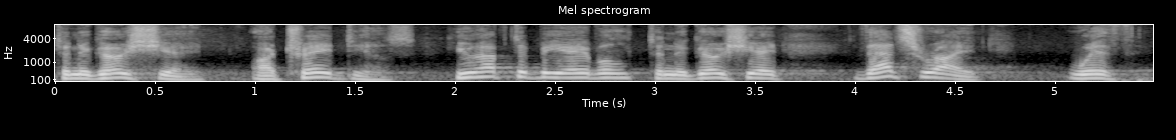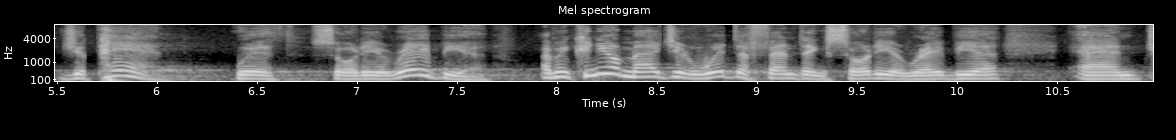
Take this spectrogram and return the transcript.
to negotiate our trade deals. You have to be able to negotiate, that's right, with Japan, with Saudi Arabia. I mean, can you imagine we're defending Saudi Arabia and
